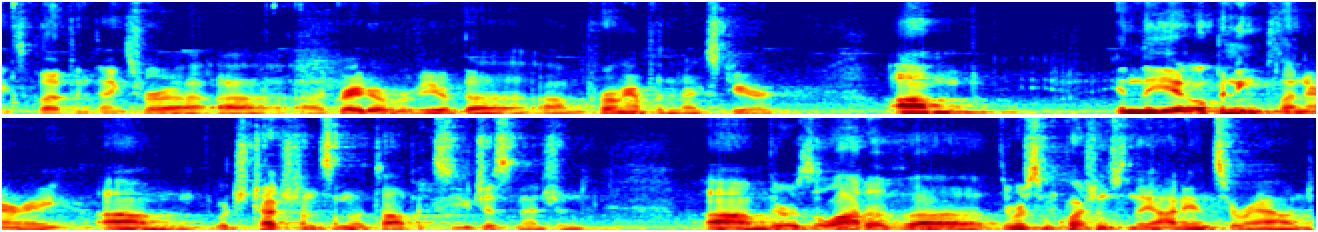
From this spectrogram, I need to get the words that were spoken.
Thanks, Cliff, and thanks for a, a, a great overview of the um, program for the next year. Um, in the opening plenary, um, which touched on some of the topics you just mentioned, um, there was a lot of uh, there were some questions from the audience around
